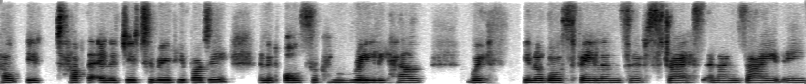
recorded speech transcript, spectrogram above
help you to have the energy to move your body. And it also can really help with you know those feelings of stress and anxiety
